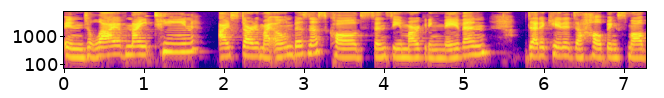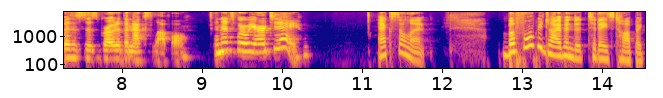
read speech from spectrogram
in July of 19, I started my own business called Cincy Marketing Maven, dedicated to helping small businesses grow to the next level. And that's where we are today. Excellent. Before we dive into today's topic,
